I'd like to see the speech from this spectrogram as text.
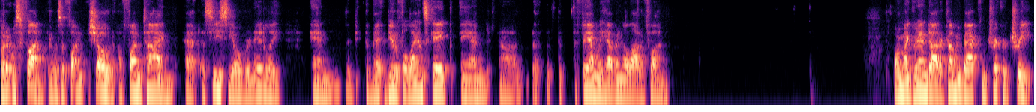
but it was fun. It was a fun, showed a fun time at Assisi over in Italy and the, the beautiful landscape and uh, the, the, the family having a lot of fun. Or my granddaughter coming back from trick or treat.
